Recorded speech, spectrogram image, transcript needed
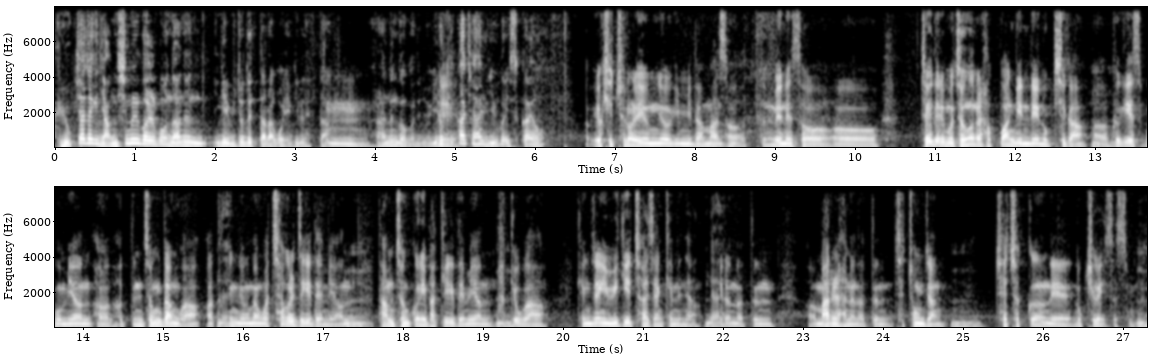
교육자적인 양심을 걸고 나는 이게 위조됐다라고 얘기를 했다라는 음. 거거든요. 이렇게까지 할 이유가 있을까요? 역시 추론의 영역입니다만 어, 어떤 면에서 어, 저희들이 뭐 정언을 확보한 게 있는데 녹취가 어, 거기에서 보면 어, 어떤 정당과 어, 특정 정당과 척을 지게 되면 다음 정권이 바뀌게 되면 학교가 굉장히 위기에 처하지 않겠느냐 네. 이런 어떤 어, 말을 하는 어떤 최 총장 최측근의 녹취가 있었습니다.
